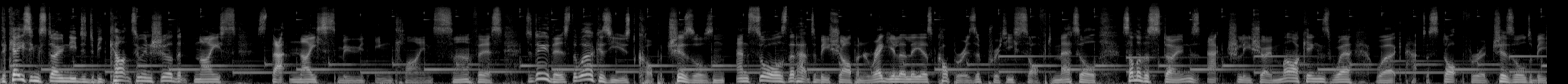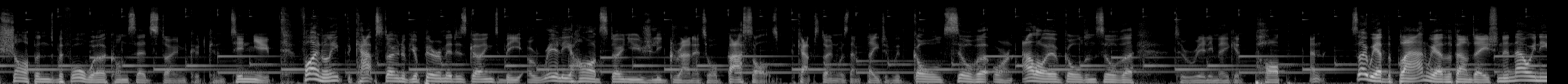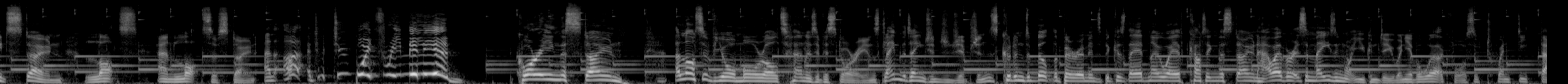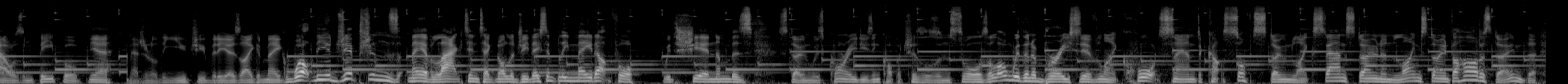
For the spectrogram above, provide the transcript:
The casing stone needed to be cut to ensure that nice, that nice smooth inclined surface. To do this, the workers used copper chisels and, and saws that had to be sharpened regularly as copper is a pretty soft metal. Some of the stones actually show markings where work had to stop for a chisel to be sharpened before work on said stone could continue. Finally, the capstone of your pyramid is going to be a really hard stone, usually granite or basalt. The capstone was then plated with gold, silver, or an alloy of gold and silver to really make it pop. And so we have the plan, we have the foundation, and now we need stone. Lots and lots of stone. And uh, 2.3 million! Quarrying the stone. A lot of your more alternative historians claim that ancient Egyptians couldn't have built the pyramids because they had no way of cutting the stone. However, it's amazing what you can do when you have a workforce of 20,000 people. Yeah, imagine all the YouTube videos I could make. What the Egyptians may have lacked in technology, they simply made up for with sheer numbers. Stone was quarried using copper chisels and saws, along with an abrasive like quartz sand to cut soft stone like sandstone and limestone for harder stone. The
